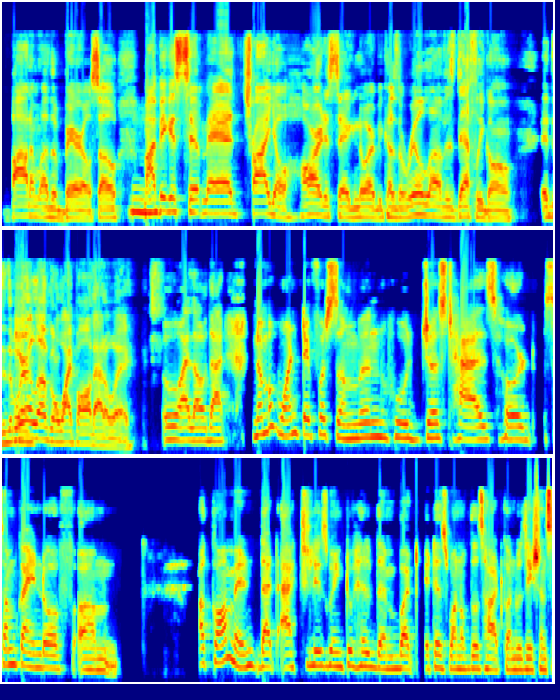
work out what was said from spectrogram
bottom of the barrel. So mm. my biggest tip, man, try your hardest to ignore it because the real love is definitely gone. The yeah. real love gonna wipe all that away. Oh, I love that. Number one tip for someone who just has heard some kind of um, a comment that actually is going to help them, but it is one of those hard conversations.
